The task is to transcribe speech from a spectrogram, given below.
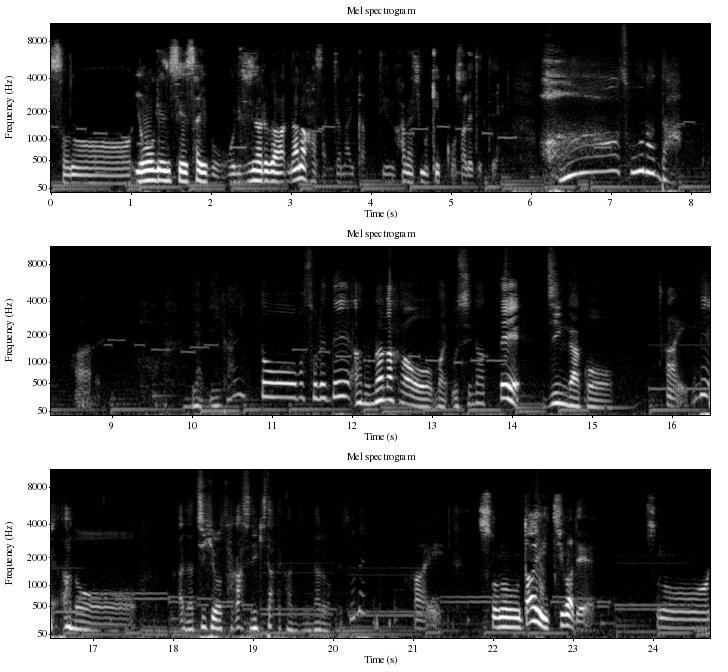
その、溶原性細胞オリジナルが七葉さんじゃないかっていう話も結構されてて。はあ、そうなんだ。はいや、意外と、まあそれで、あの、七葉を、まあ、失って、ジンがこい。はい。う、で、あのーあれだ、千尋を探しに来たって感じになるわけですよね。はい。その、第1話で、その、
